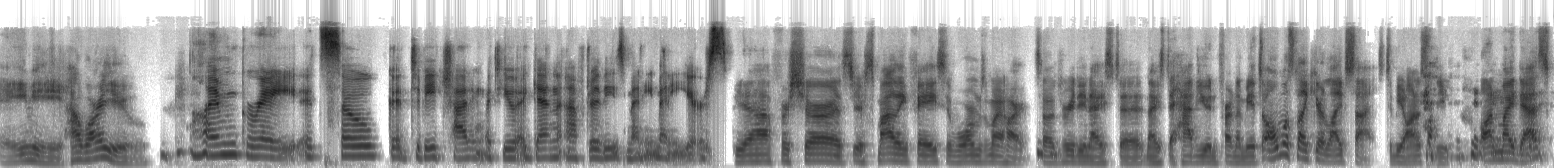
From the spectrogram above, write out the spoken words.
Amy, how are you? I'm great. It's so good to be chatting with you again after these many, many years. Yeah, for sure. It's your smiling face. It warms my heart. So it's really nice to nice to have you in front of me. It's almost like you're life size, to be honest with you. On my desk,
